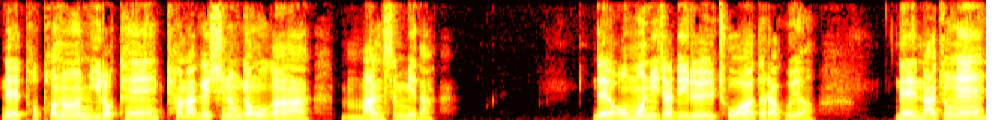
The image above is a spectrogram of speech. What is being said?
네, 토토는 이렇게 편하게 쉬는 경우가 많습니다. 네, 어머니 자리를 좋아하더라고요. 네, 나중에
